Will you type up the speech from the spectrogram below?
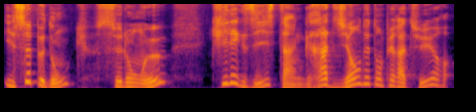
Il se peut donc, selon eux, qu'il existe un gradient de température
